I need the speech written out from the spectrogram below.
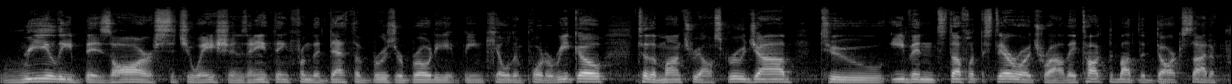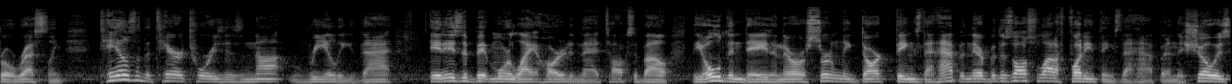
really bizarre situations. Anything from the death of Bruiser Brody being killed in Puerto Rico to the Montreal screw job to even stuff like the steroid trial. They talked about the dark side of pro wrestling. Tales of the Territories is not really that it is a bit more lighthearted in that it talks about the olden days, and there are certainly dark things that happen there, but there's also a lot of funny things that happen. And the show is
